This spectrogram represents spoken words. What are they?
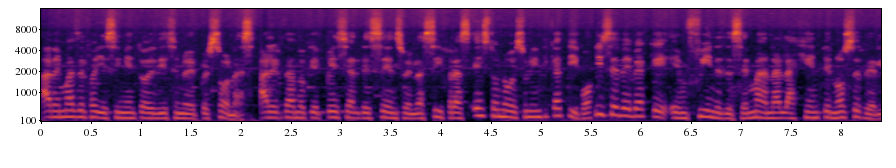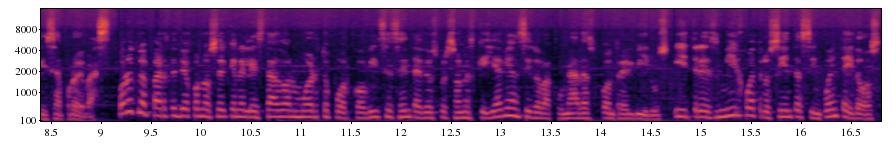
además del fallecimiento de 19 personas, alertando que pese al descenso en las cifras, esto no es un indicativo y se debe a que en fines de semana la gente no se realiza pruebas. Por otra parte, dio a conocer que en el Estado han muerto por COVID 62 personas que ya habían sido vacunadas contra el virus y 3.452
